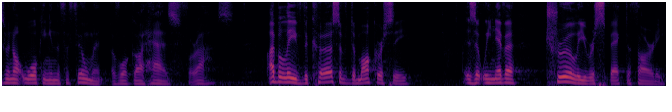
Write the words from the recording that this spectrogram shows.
Because we're not walking in the fulfillment of what God has for us. I believe the curse of democracy is that we never truly respect authority.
